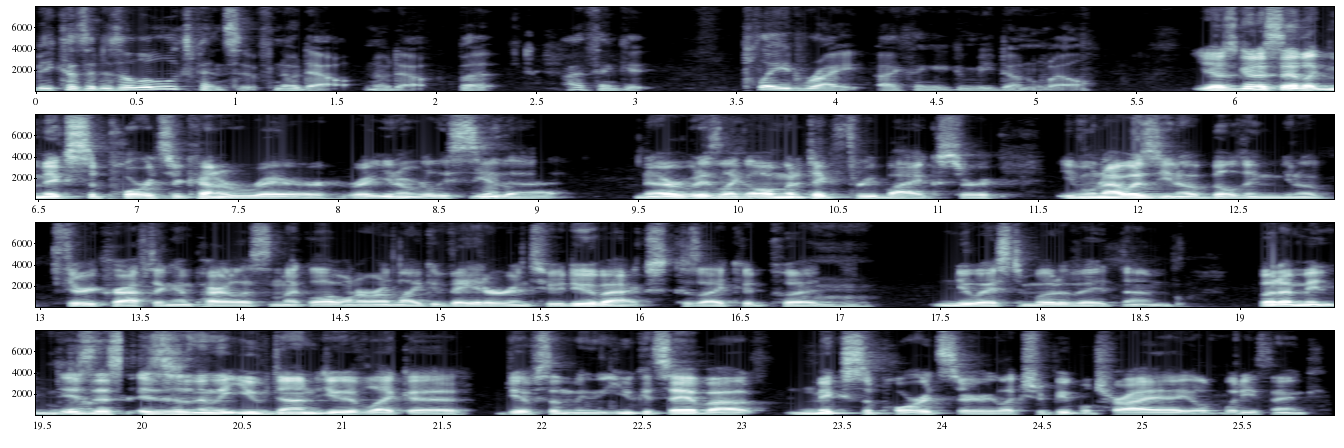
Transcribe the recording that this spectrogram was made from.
because it is a little expensive, no doubt, no doubt. But I think it played right. I think it can be done well. Yeah, I was gonna say like mixed supports are kind of rare, right? You don't really see Yeah. that. You know, everybody's like, Mhm. "Oh, I'm gonna take three bikes," or even when I was, you know, building, you know, theory crafting Empire list, I'm like, "Well, I want to run like Vader and two dewbacks because I could put Mhm. new ways to motivate them." But I mean, is this is this something that you've done? Do you have like a do you have something that you could say about mixed supports, or like should people try it? What do you think?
